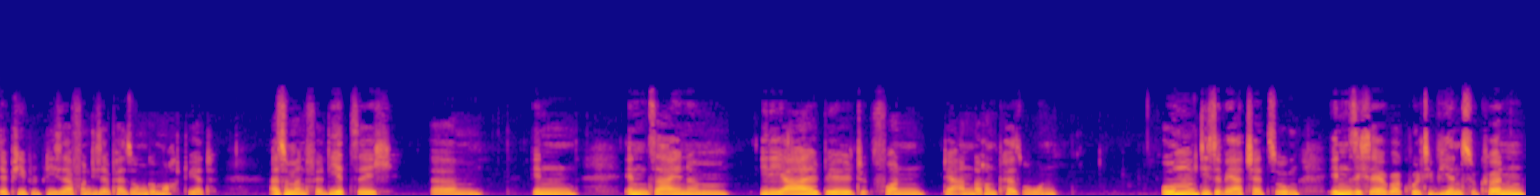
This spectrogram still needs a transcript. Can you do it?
der People-Pleaser von dieser Person gemocht wird. Also man verliert sich ähm, in, in seinem Idealbild von der anderen Person, um diese Wertschätzung in sich selber kultivieren zu können,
